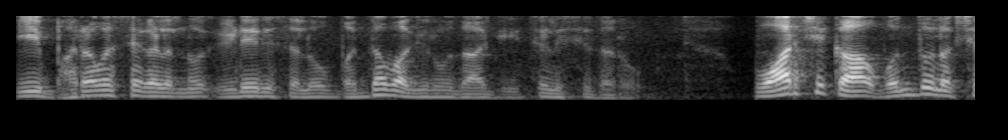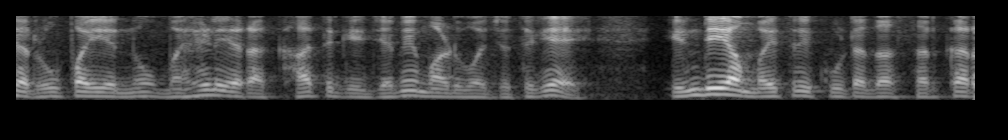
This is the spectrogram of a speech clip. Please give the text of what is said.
ಈ ಭರವಸೆಗಳನ್ನು ಈಡೇರಿಸಲು ಬದ್ಧವಾಗಿರುವುದಾಗಿ ತಿಳಿಸಿದರು. ವಾರ್ಷಿಕ ಒಂದು ಲಕ್ಷ ರೂಪಾಯಿಯನ್ನು ಮಹಿಳೆಯರ ಖಾತೆಗೆ ಜಮೆ ಮಾಡುವ ಜೊತೆಗೆ ಇಂಡಿಯಾ ಮೈತ್ರಿಕೂಟದ ಸರ್ಕಾರ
